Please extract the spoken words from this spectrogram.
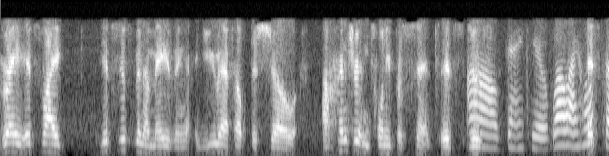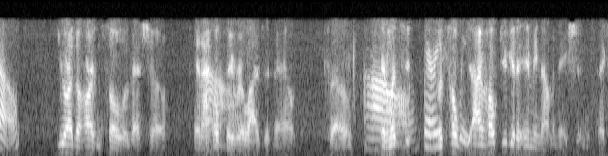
great. It's like it's just been amazing. You have helped this show a hundred and twenty percent. It's just oh, thank you. Well, I hope so. you are the heart and soul of that show, and I hope they Oh. realize it now. So Oh, and let's oh, very let's hope sweet. I hope you get an Emmy nomination next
